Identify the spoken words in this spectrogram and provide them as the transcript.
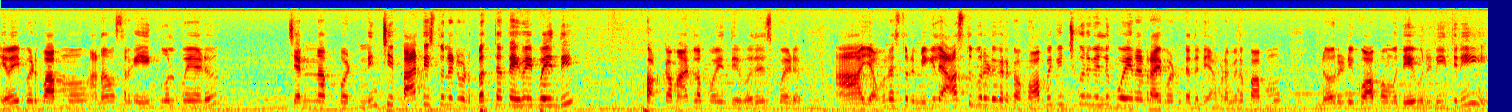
ఏమైపోయాడు పాపము? అనవసరంగా ఏం కోల్పోయాడు? చిన్నప్పటి నుంచి పాటిస్తున్నటువంటి భక్తి అంతా ఏమైపోయింది? పక్క మాటలో పోయింది వదిలేసిపోయాడు. ఆ యవనస్తుడు మిగిలి ఆస్తుపురుడు కనుక కోపగించుకుని వెళ్ళిపోయినట్టు రాయబడి ఉంటుందండి. ఎవడ మీద కోపము? నోరుని కోపము దేవుని నీతిని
